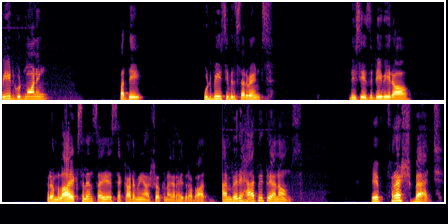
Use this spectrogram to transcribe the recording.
sweet good morning for the would be civil servants. This is D.V. Rao from La Excellence IAS Academy, Ashok Nagar, Hyderabad. I am very happy to announce a fresh batch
